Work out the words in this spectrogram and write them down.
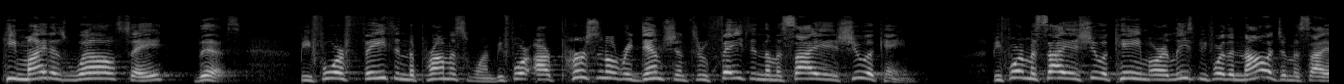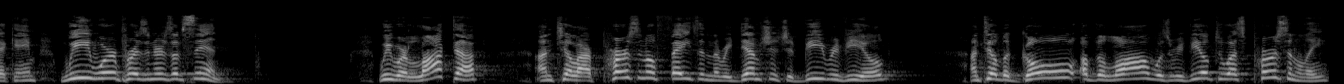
He might as well say this before faith in the promised one, before our personal redemption through faith in the Messiah Yeshua came, before Messiah Yeshua came, or at least before the knowledge of Messiah came, we were prisoners of sin. We were locked up until our personal faith in the redemption should be revealed, until the goal of the law was revealed to us personally,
